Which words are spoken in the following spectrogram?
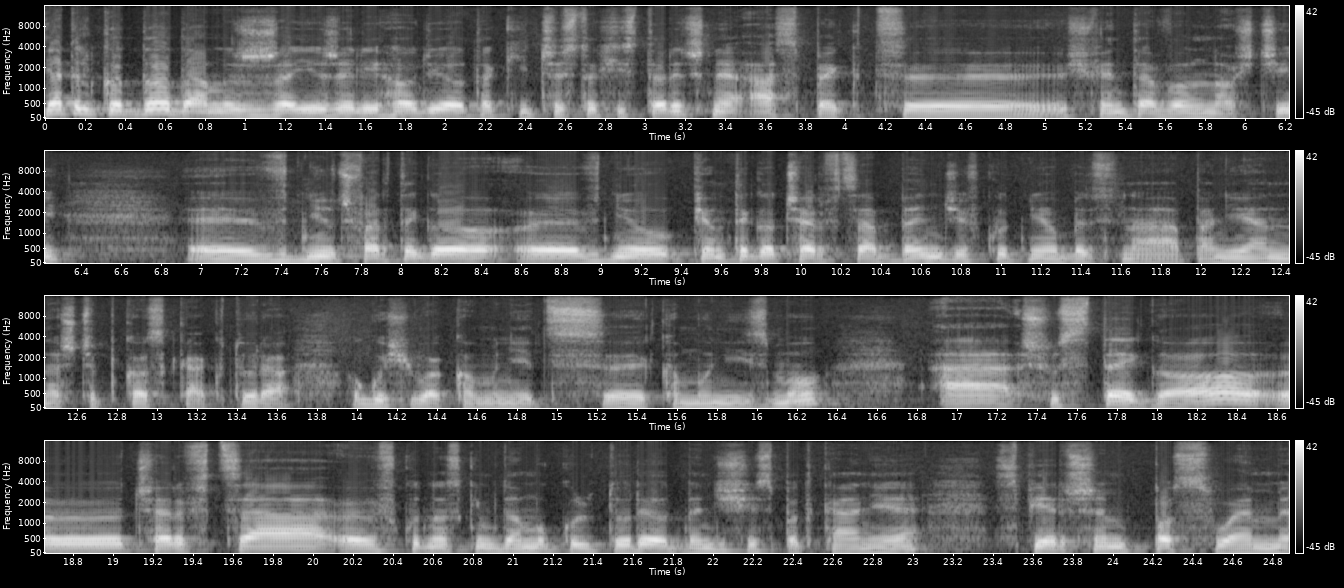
Ja tylko dodam, że jeżeli chodzi o taki czysto historyczny aspekt e, Święta Wolności, w dniu 4, e, w dniu 5 czerwca będzie w Kutnie obecna pani Joanna Szczepkowska, która ogłosiła koniec e, komunizmu, a 6 e, czerwca e, w Kutnowskim Domu Kultury odbędzie się spotkanie z pierwszym posłem e,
